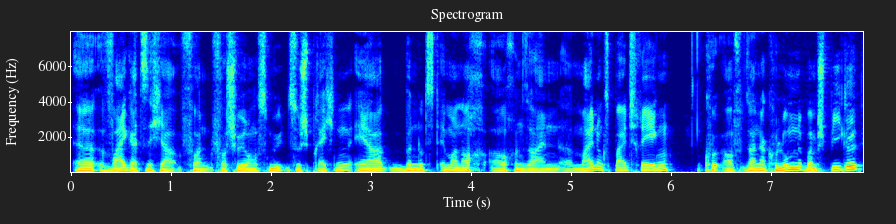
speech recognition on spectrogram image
äh, weigert sich ja von Verschwörungsmythen zu sprechen. Er benutzt immer noch, auch in seinen äh, Meinungsbeiträgen, auf seiner Kolumne beim Spiegel,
